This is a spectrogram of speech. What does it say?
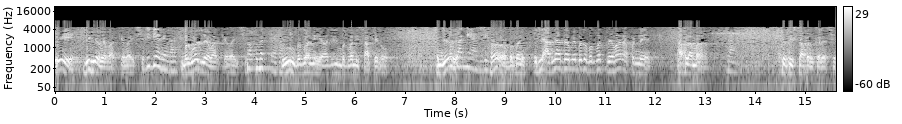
એ દિવ્ય વ્યવહાર કહેવાય છે. દિવ્ય વ્યવહાર. ભગવત વ્યવહાર કહેવાય છે. હમ ભગવાનની હાજરી ભગવાનની સાથેનો. સમજાયું ને? હા ભગવાન એટલે આજ્ઞાધર્મ એ બધો ભગવત વ્યવહાર આપણને આપણામાં પ્રતિષ્ઠાપન કરે છે.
